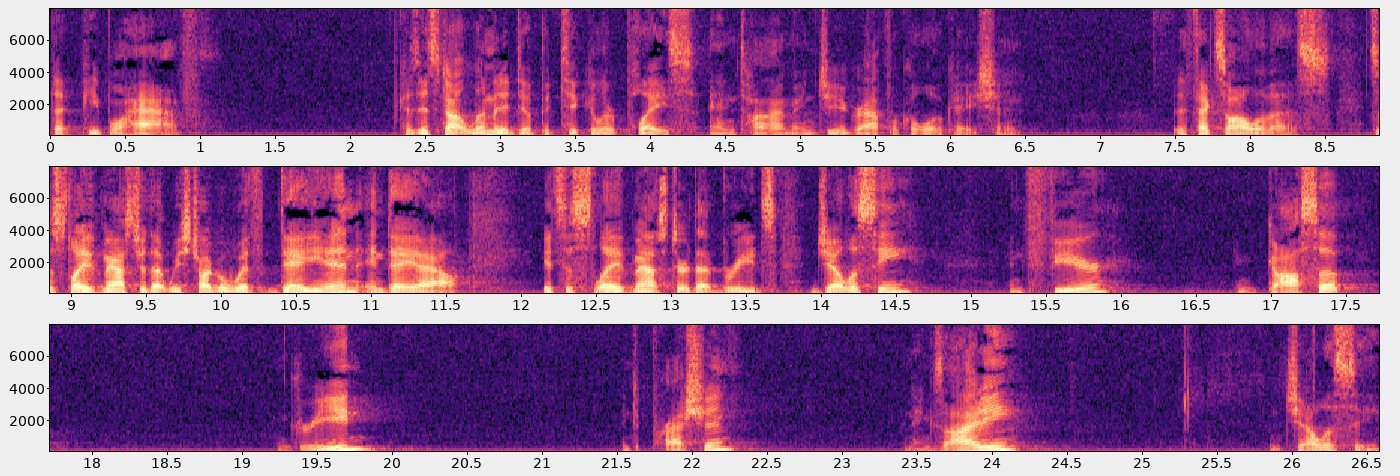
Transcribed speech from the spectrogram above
that people have. Because it's not limited to a particular place and time and geographical location. It affects all of us. It's a slave master that we struggle with day in and day out. It's a slave master that breeds jealousy and fear and gossip and greed and depression and anxiety and jealousy.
